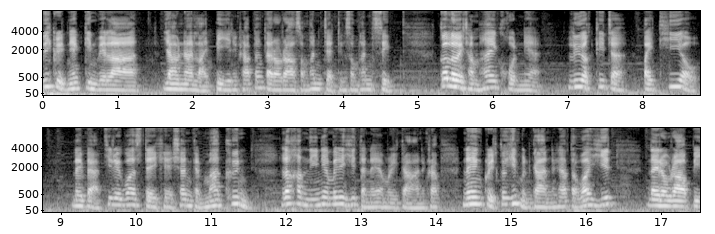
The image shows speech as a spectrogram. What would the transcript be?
วิกฤตนี้กินเวลายาวนานหลายปีนะครับ ตั้งแต่ราวๆ 2007 ถึง 2010 ก็เลยทำให้คนเนี่ย เลือกที่จะไปเที่ยวในแบบที่เรียกว่า staycation กันมากขึ้น แล้วคำนี้เนี่ยไม่ได้ฮิตแต่ในอเมริกานะครับ ในอังกฤษก็ฮิตเหมือนกันนะครับ แต่ว่าฮิตในราวๆปี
